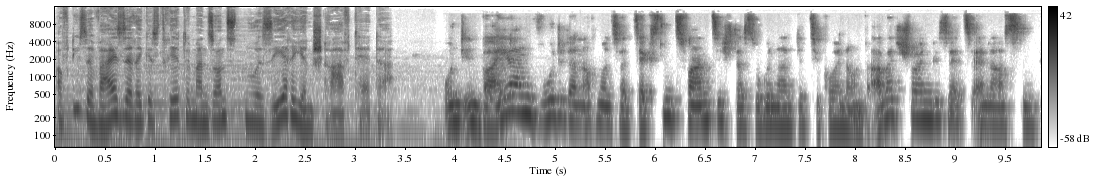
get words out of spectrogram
Auf diese Weise registrierte man sonst nur Serienstraftäter. Und in Bayern wurde dann auch 1926 das sogenannte Zigeuner- und Arbeitsscheunengesetz erlassen.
